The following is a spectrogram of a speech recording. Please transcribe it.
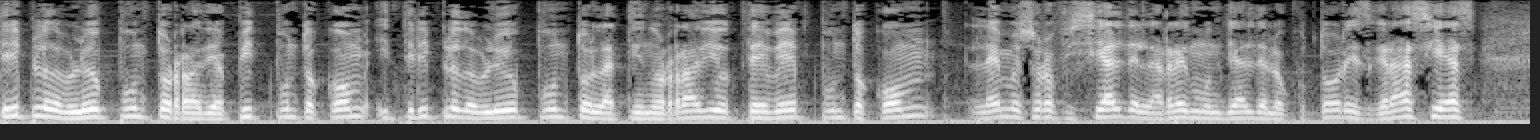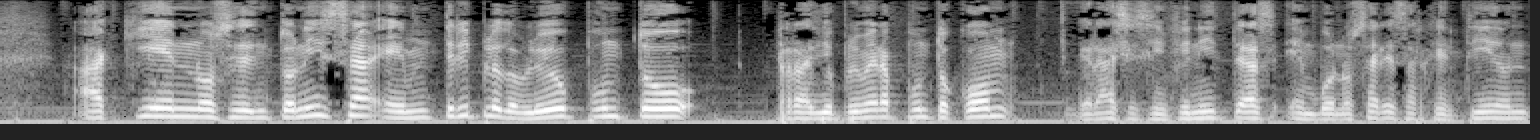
www.radioapit.com y www.latinoradiotv.com, la emisora oficial de la Red Mundial de Locutores. Gracias a quien nos sintoniza en www.radioprimera.com. Gracias infinitas en Buenos Aires, Argentina,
